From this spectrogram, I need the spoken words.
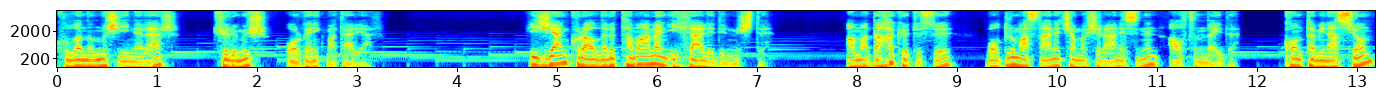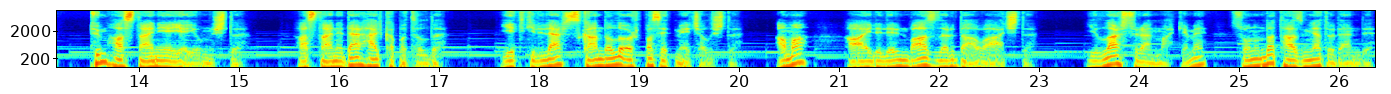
kullanılmış iğneler, çürümüş organik materyal. Hijyen kuralları tamamen ihlal edilmişti. Ama daha kötüsü Bodrum Hastane çamaşırhanesinin altındaydı. Kontaminasyon tüm hastaneye yayılmıştı. Hastane derhal kapatıldı. Yetkililer skandalı örtbas etmeye çalıştı. Ama ailelerin bazıları dava açtı. Yıllar süren mahkeme sonunda tazminat ödendi.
